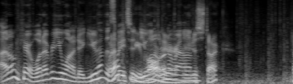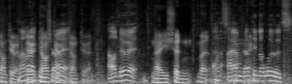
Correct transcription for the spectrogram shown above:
I don't care. Whatever you want to do. You have the what space. if you you want to run around? You're just stuck. Don't do it. No, no, Do can Don't do it. it. Don't do it. I'll do it. No, you shouldn't. But what's I have nothing to lose.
